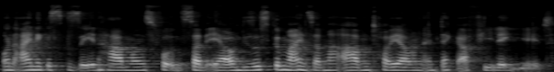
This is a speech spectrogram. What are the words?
und einiges gesehen haben und es für uns dann eher um dieses gemeinsame Abenteuer und Entdeckerfeeling geht.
